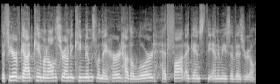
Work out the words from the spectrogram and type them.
The fear of God came on all the surrounding kingdoms when they heard how the Lord had fought against the enemies of Israel.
